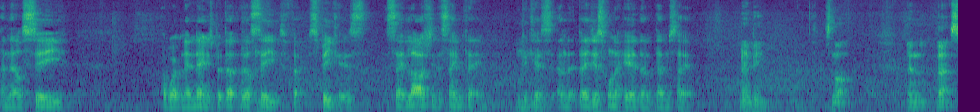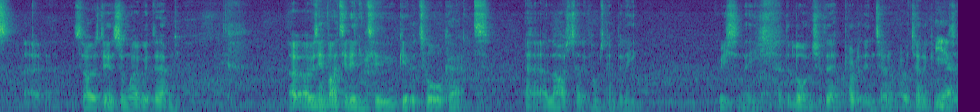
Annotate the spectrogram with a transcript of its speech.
and they'll see? I won't name names, but they'll, they'll see speakers say largely the same thing Mm. because, and they just want to hear them them say it. Maybe. It's not. And that's. Uh, so I was doing some work with them. I, I was invited in to give a talk at uh, a large telecoms company recently at the launch of their product, internal product owner community.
